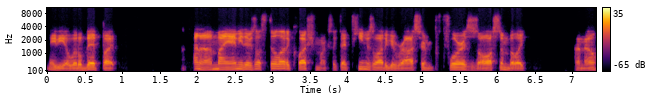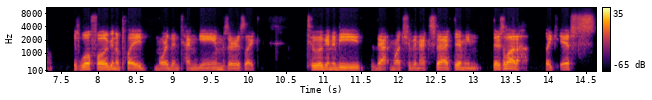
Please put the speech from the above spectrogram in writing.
maybe a little bit but I don't know. Miami, there's still a lot of question marks. Like that team has a lot of good roster, and Flores is awesome, but like, I don't know, is Will Fuller going to play more than ten games, or is like Tua going to be that much of an X factor? I mean, there's a lot of like ifs,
